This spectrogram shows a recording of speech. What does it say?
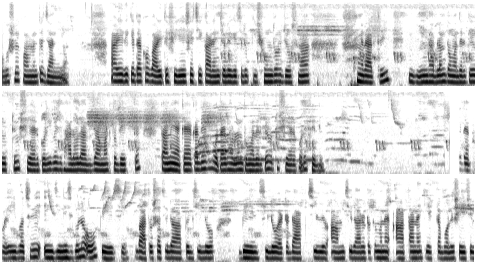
অবশ্যই কমেন্টে জানিও। আর এদিকে দেখো বাড়িতে ফিরে এসেছি কারেন্ট চলে গেছিল, কি সুন্দর জ্যোৎস্না রাত্রি। ভাবলাম তোমাদেরকে একটু শেয়ার করি। বেশ ভালো লাগছে আমার তো দেখতে। তো আমি একা একা দেখব, তাই ভাবলাম তোমাদেরকে একটু শেয়ার করে ফেলি। দেখো, এই বছরে এই জিনিসগুলো ও পেয়েছে। বাতাসা ছিল, আপেল ছিল, বেল ছিল, একটা ডাব ছিল, আম ছিল, আর ওটাকে মানে আতা নাকি একটা বলে, সেই ছিল,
